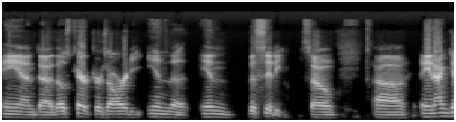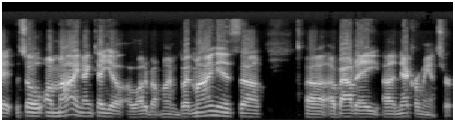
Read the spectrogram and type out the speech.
and uh, those characters are already in the in the city. So, uh, and I can get so on mine, I can tell you a lot about mine. But mine is uh, uh, about a, a necromancer,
